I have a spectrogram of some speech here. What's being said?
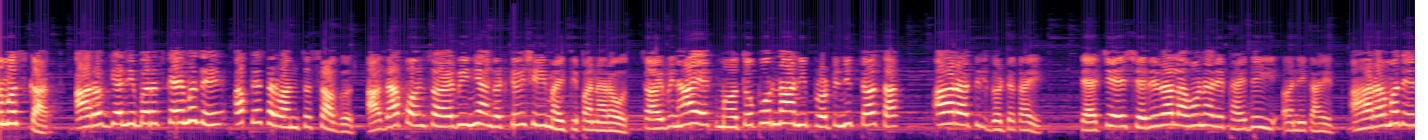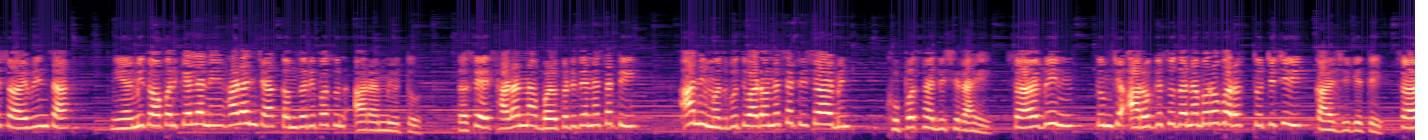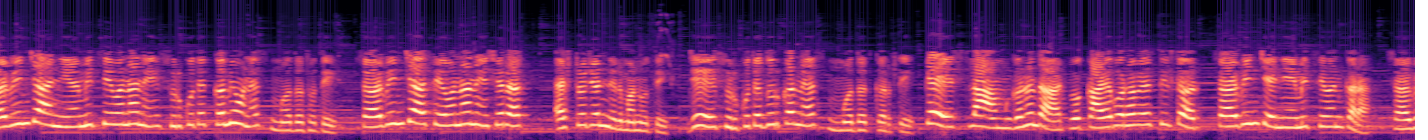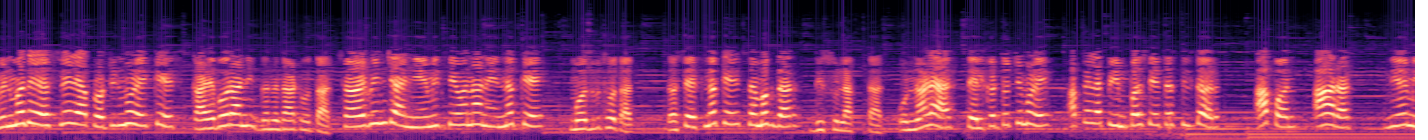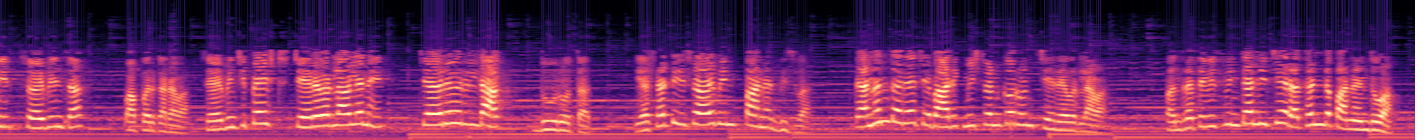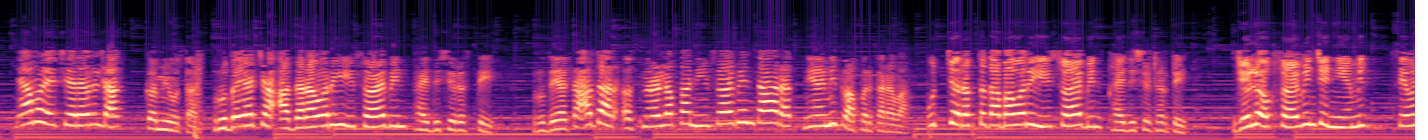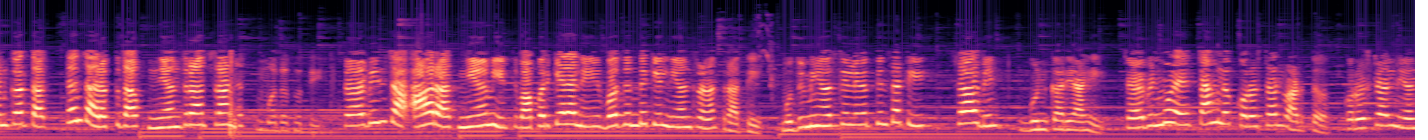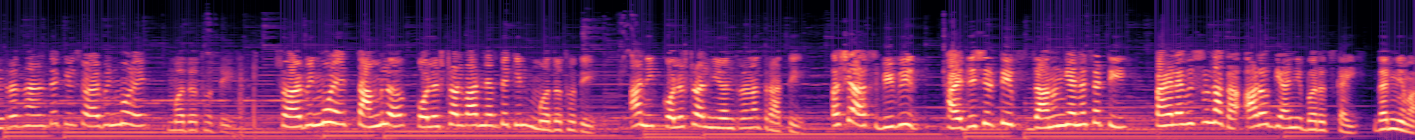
नमस्कार. आरोग्य आणि बरंच काय मध्ये आपल्या सर्वांचं स्वागत. आज आपण सोयाबीन या घटकाविषयी माहिती पाहणार आहोत. सोयाबीन हा एक महत्त्वपूर्ण आणि प्रोटीनयुक्त असा आहारातील घटक आहे. त्याचे शरीराला होणारे फायदेही अनेक आहेत. आहारामध्ये सोयाबीनचा नियमित वापर केल्याने हाडांच्या कमजोरीपासून आराम मिळतो. तसेच हाडांना बळकटी देण्यासाठी आणि मजबूती वाढवण्यासाठी सोयाबीन खूपच फायदेशीर आहे. सोयाबीन तुमचे आरोग्य सुधारण्याबरोबर त्वचेची काळजी घेते. सोयाबीनच्या नियमित सेवनाने सुरकुते कमी होण्यास मदत होते. सोयाबीनच्या सेवनाने शरीरात एस्ट्रोजन निर्माण होते जे सुरकुते दूर करण्यास मदत करते. केस लांब घनदाट व काळेभोर हवे असतील तर सोयाबीनचे नियमित सेवन करा. सोयाबीन मध्ये असलेल्या प्रोटीनमुळे केस काळेभोर आणि घनदाट होतात. सोयाबीनच्या नियमित सेवनाने नखे मजबूत होतात. तसेच नखे चमकदार दिसू लागतात. उन्हाळ्यात तेलकट त्वचेमुळे आपल्याला पिंपल्स येत असतील तर आपण आहारात नियमित सोयाबीनचा वापर करावा. सोयाबीनची पेस्ट चेहऱ्यावर लावल्याने चेहऱ्यावरील डाग दूर होतात. यासाठी सोयाबीन पाण्यात भिजवा. त्यानंतर याचे बारीक मिश्रण करून चेहऱ्यावर लावा. पंधरा ते वीस मिनिटांनी चेहरा थंड पाण्याने धुवा. यामुळे चेहऱ्यावरील डाग कमी होतात. हृदयाच्या आजारावरही सोयाबीन फायदेशीर असते. हृदयाचा आजार असणाऱ्या लोकांनी सोयाबीनचा आहारात नियमित वापर करावा. उच्च रक्तदाबावरही सोयाबीन फायदेशीर ठरते. जे लोक सोयाबीनचे नियमित सेवन करतात त्यांचा रक्तदाब नियंत्रणात राहण्यास मदत होते. सोयाबीनचा आहारात नियमित वापर केल्याने वजन देखील नियंत्रणात राहते. मधुमेह असलेल्या व्यक्तींसाठी सोयाबीन गुणकारी आहे. सोयाबीनमुळे चांगलं कोलेस्ट्रॉल वाढतं. कोलेस्ट्रॉल नियंत्रण राहण्यास देखील सोयाबीनमुळे मदत होते. सोयाबीनमुळे चांगलं कोलेस्ट्रॉल वाढण्यास देखील मदत होते. आणि कोलेस्ट्रॉल नियंत्रणात राहते. अशाच विविध फायदेशीर टिप्स जाणून घेण्यासाठी पाहायला विसरू नका. आरोग्य आणि बरंच काही. धन्यवाद.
